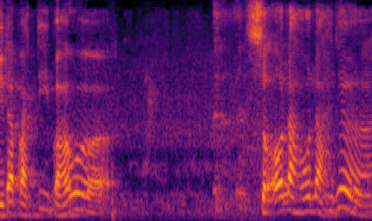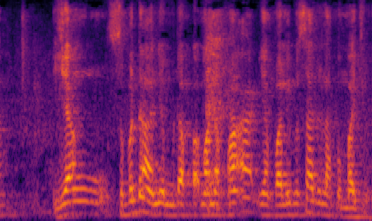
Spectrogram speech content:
didapati bahawa seolah-olahnya yang sebenarnya mendapat manfaat yang paling besar adalah pemaju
